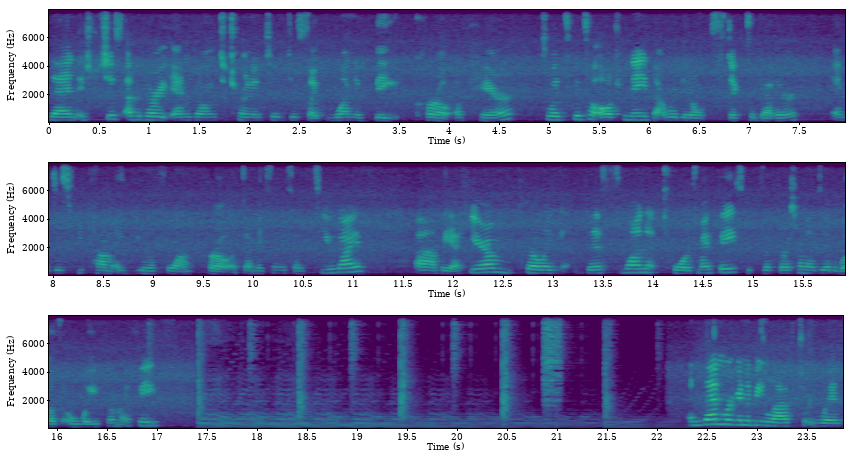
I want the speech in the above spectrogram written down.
then it's just at the very end going to turn into just like one big curl of hair. So it's good to alternate, that way they don't stick together and just become a uniform curl, if that makes any sense to you guys. Um, but yeah, here I'm curling this one towards my face because the first one I did was away from my face. And then we're going to be left with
